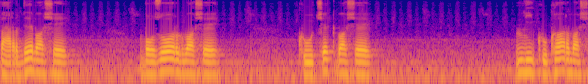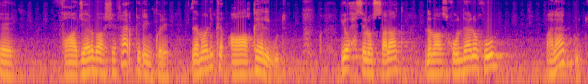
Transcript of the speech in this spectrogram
برده باشه بزرگ باشه کوچک باشه نیکوکار باشه فاجر باشه فرقی نمی‌کنه. زمانی که عاقل بود. یحسن الصلاة نماز خوندن و خوب بلد بود.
